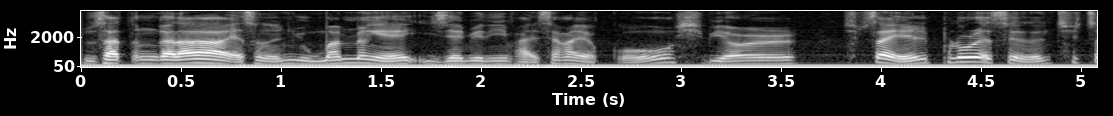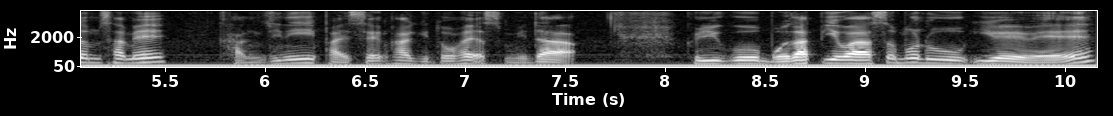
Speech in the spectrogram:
누사뜬가라에서는 6만 명의 이재민이 발생하였고 12월 14일 플로레스에는 7.3의 강진이 발생하기도 하였습니다. 그리고 모다비와 서머루 이외에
